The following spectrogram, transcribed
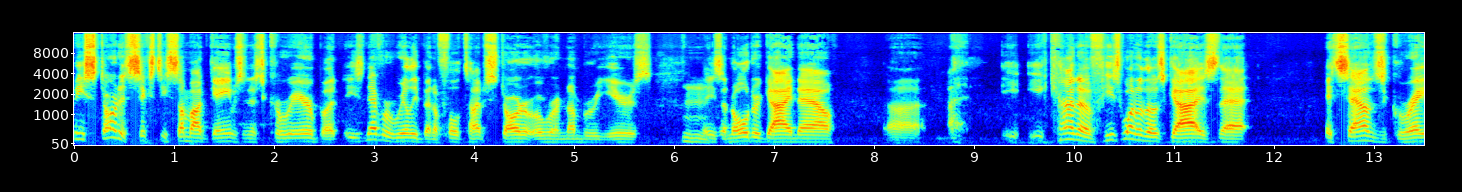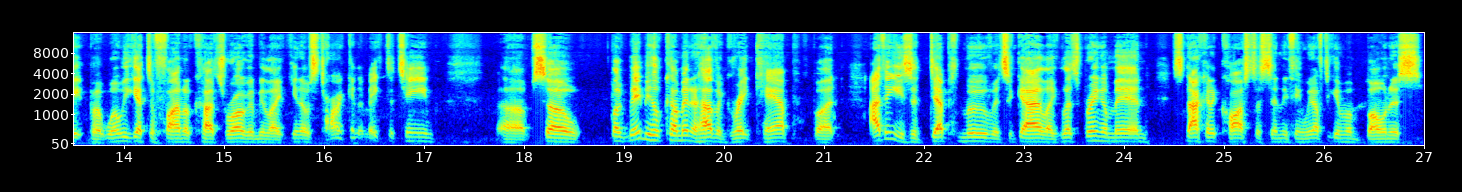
he started 60 some odd games in his career, but he's never really been a full time starter over a number of years. Mm-hmm. He's an older guy now. Uh, he, he kind of, he's one of those guys that it sounds great, but when we get to final cuts, we're all going to be like, you know, is Tartt going to make the team? Uh, so look, maybe he'll come in and have a great camp, but I think he's a depth move. It's a guy like, let's bring him in. It's not going to cost us anything. We have to give him a bonus.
